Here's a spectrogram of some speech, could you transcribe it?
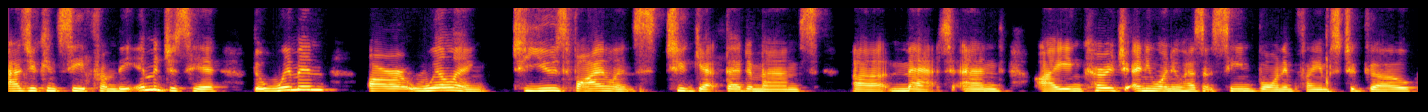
as you can see from the images here, the women are willing to use violence to get their demands uh, met. And I encourage anyone who hasn't seen Born in Flames to go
